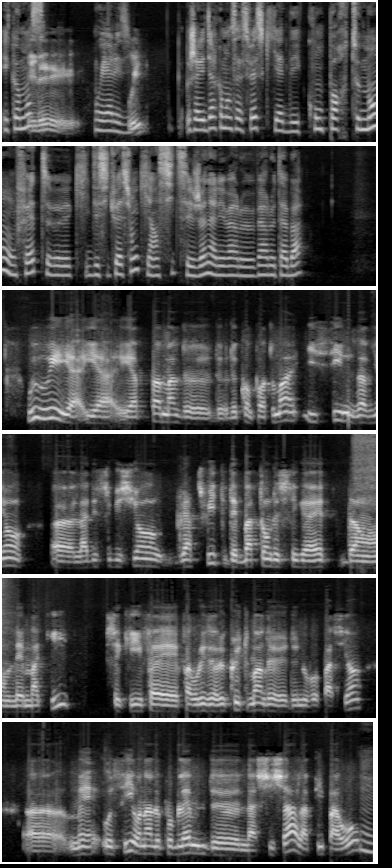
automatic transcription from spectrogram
Et comment Et. Oui, allez-y. Oui. J'allais dire comment ça se fait, est-ce qu'il y a des comportements en fait, euh, qui, des situations qui incitent ces jeunes à aller vers le vers le tabac? Oui, oui, il y a, il y a, il y a pas mal de, de, de comportements. Ici, nous avions euh, la distribution gratuite des bâtons de cigarettes dans les maquis, ce qui fait, favorise le recrutement de, de nouveaux patients. Euh, mais aussi, on a le problème de la chicha, la pipe à eau, Mm.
